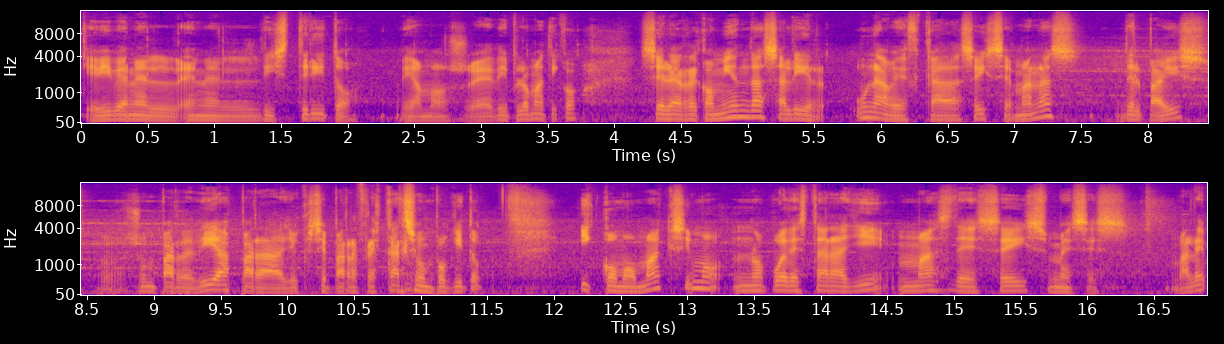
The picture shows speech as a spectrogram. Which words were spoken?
que vive en el, en el distrito digamos, eh, diplomático, se le recomienda salir una vez cada seis semanas del país, pues un par de días para, yo que sé, para refrescarse un poquito, y como máximo no puede estar allí más de seis meses, ¿vale?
